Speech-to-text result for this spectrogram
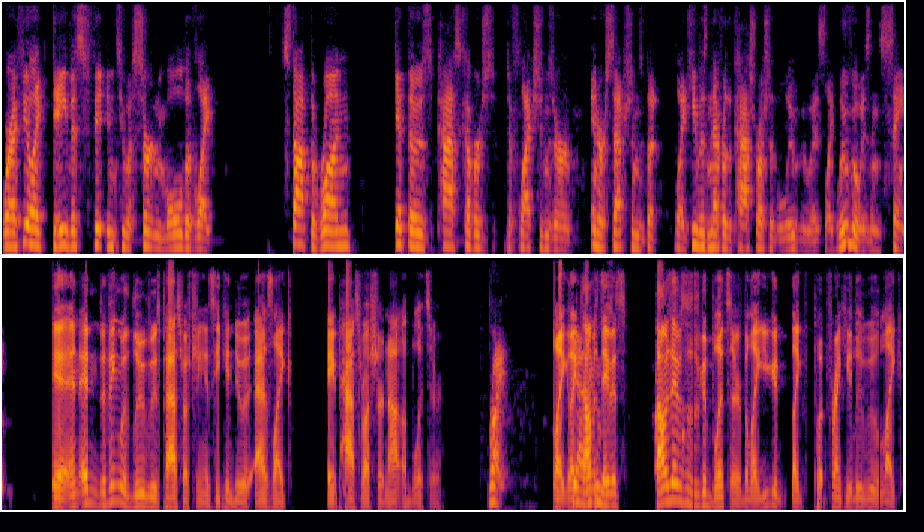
Where I feel like Davis fit into a certain mold of like stop the run, get those pass coverage deflections or interceptions, but like he was never the pass rusher that Luvu is. Like Luvu is insane. Yeah, and and the thing with Luvu's pass rushing is he can do it as like a pass rusher, not a blitzer. Right. Like like Yeah, Thomas Davis. Thomas Davis was a good blitzer, but like you could like put Frankie Luvu like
